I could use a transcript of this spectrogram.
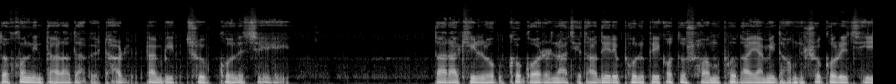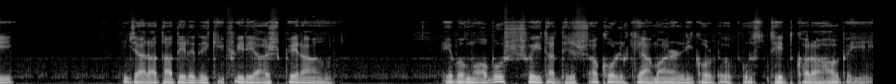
তখনই তারা তাকে ঠাট্টা বিদ্রুপ করেছে। তারা কি লক্ষ্য করে না যে তাদের পূর্বে কত সম্প্রদায় আমি ধ্বংস করেছি? যারা তাদের দেখে ফিরে আসবে না। এবং অবশ্যই তাদের সকলকে আমার নিকট উপস্থিত করা হবে।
